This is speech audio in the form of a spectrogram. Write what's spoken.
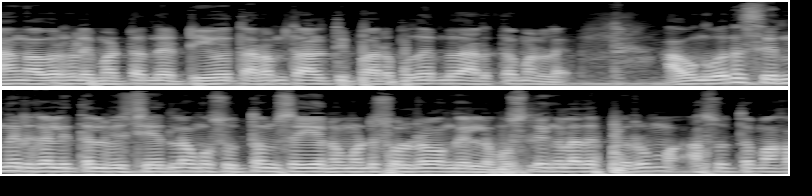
நாங்கள் அவர்களை மட்டம் தட்டியோ தரம் தாழ்த்தி பார்ப்பது என்பது அர்த்தம் இல்லை அவங்க வந்து சிறுநீர் கழித்தல் விஷயத்தில் அவங்க சுத்தம் செய்யணும் மட்டும் சொல்கிறவங்க இல்லை. முஸ்லீம்கள் அதை பெரும் அசுத்தமாக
